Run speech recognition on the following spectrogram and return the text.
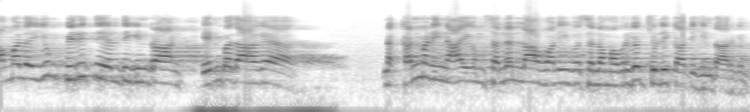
அமலையும் பிரித்து எழுதுகின்றான் என்பதாக கண்மணி நாயகம் சல்லல்லாஹு அலைஹி வஸல்லம் அவர்கள் சொல்லி காட்டுகின்றார்கள்.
